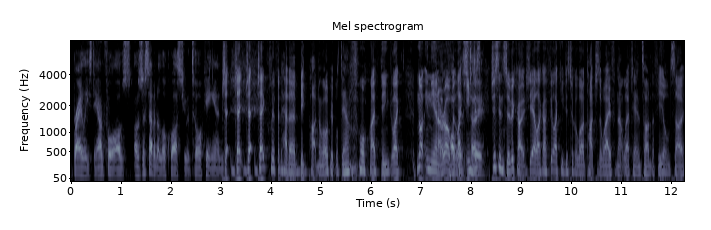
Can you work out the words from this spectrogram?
Brailey's downfall. I was I was just having a look whilst you were talking, and J- J- J- Jake Clifford had a big part in a lot of people's downfall. I think, like not in the NRL, but like in just, just in Supercoach. Yeah, like I feel like he just took a lot of touches away from that left hand side of the field. So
